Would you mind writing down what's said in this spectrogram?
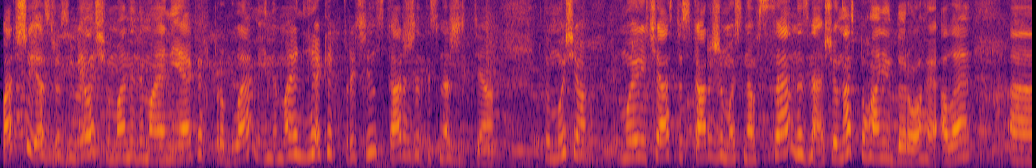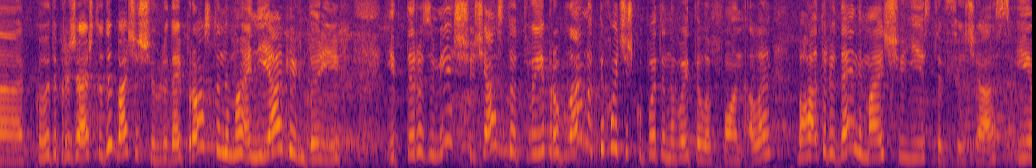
Перше, я зрозуміла, що в мене немає ніяких проблем і немає ніяких причин скаржитись на життя. Тому що ми часто скаржимось на все, не знаю, що в нас погані дороги, але коли ти приїжджаєш туди, бачиш, що в людей просто немає ніяких доріг. І ти розумієш, що часто твої проблеми, ти хочеш купити новий телефон, але багато людей не мають що їсти в цей час. І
